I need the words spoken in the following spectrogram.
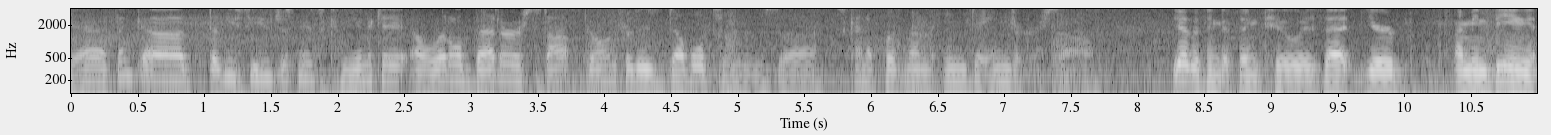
yeah, I think uh, WCU just needs to communicate a little better. Stop going for these double teams. Uh, it's kind of putting them in danger. So the other thing to think too is that you're, I mean, being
